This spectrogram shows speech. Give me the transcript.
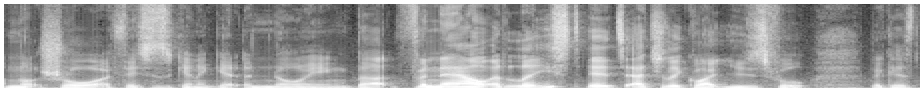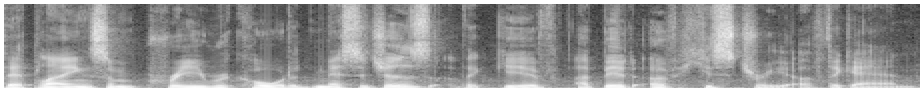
I'm not sure if this is going to get annoying, but for now at least, it's actually quite useful because they're playing some pre recorded messages that give a bit of history of the Ghan.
